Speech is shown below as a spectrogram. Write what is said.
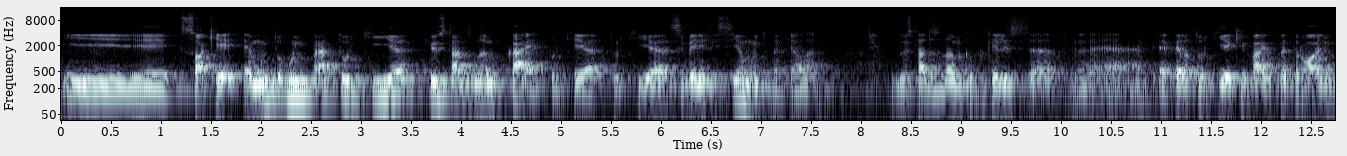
E só que é muito ruim para a Turquia que o Estado Islâmico caia, porque a Turquia se beneficia muito daquela do Estado Islâmico, porque eles é, é, é pela Turquia que vai o petróleo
